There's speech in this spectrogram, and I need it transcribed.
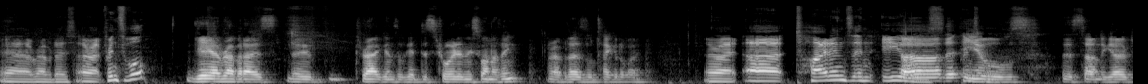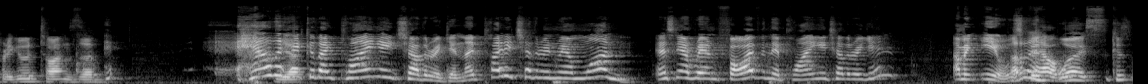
Yeah, Rabbitohs. All right, Principal. Yeah, Rabbitohs. The Dragons will get destroyed in this one, I think. Rabbitohs will take it away. All right, uh, Titans and Eels. Uh, the Principal. Eels. They're starting to go pretty good. Titans are. how the Yeah. heck are they playing each other again? They played each other in round one, and it's now round five, and they're playing each other again. I mean, Eels. I don't know how it works because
